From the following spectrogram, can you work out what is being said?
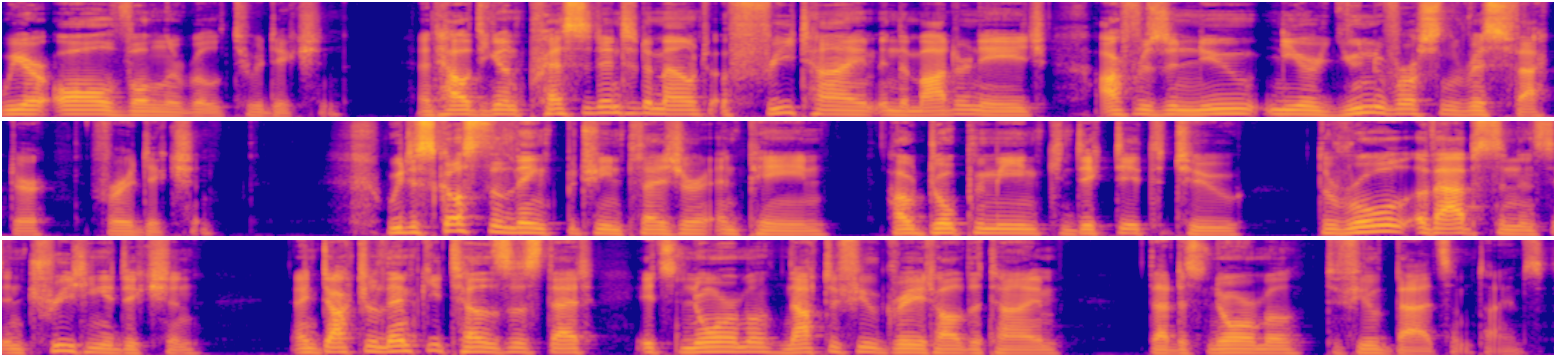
we are all vulnerable to addiction and how the unprecedented amount of free time in the modern age offers a new, near universal risk factor for addiction. We discuss the link between pleasure and pain, how dopamine can dictate the two, the role of abstinence in treating addiction, and Dr. Lembke tells us that it's normal not to feel great all the time, that it's normal to feel bad sometimes.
